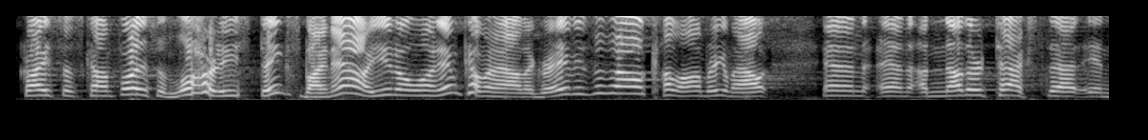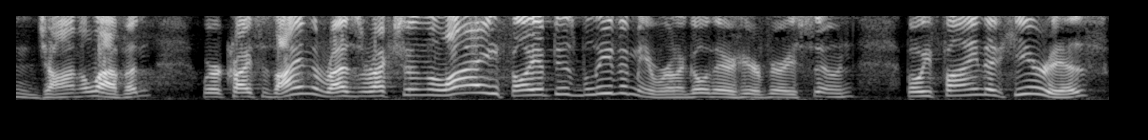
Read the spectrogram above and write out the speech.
Christ has come forth. He said, Lord, he stinks by now. You don't want him coming out of the grave. He says, Oh, come on, bring him out. And, and another text that in John 11, where Christ says, I am the resurrection and the life. All you have to do is believe in me. We're going to go there here very soon. But we find that here is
